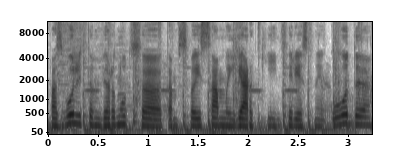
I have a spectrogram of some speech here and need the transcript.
позволит им вернуться там в свои самые яркие интересные годы.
